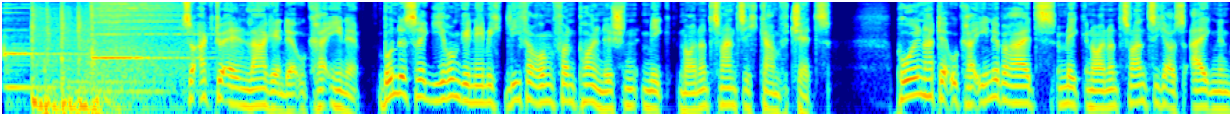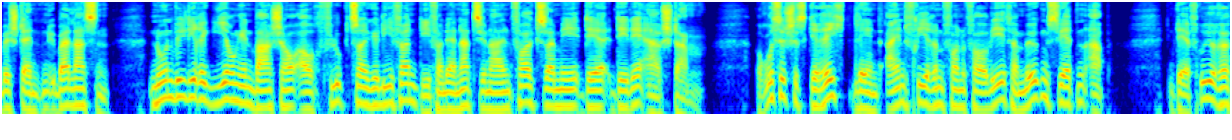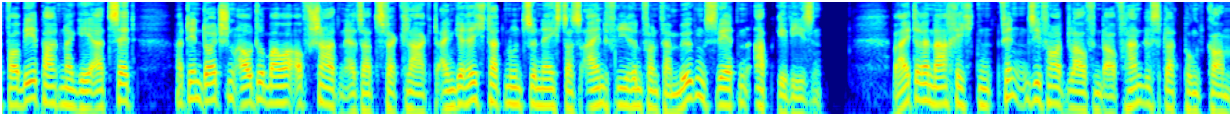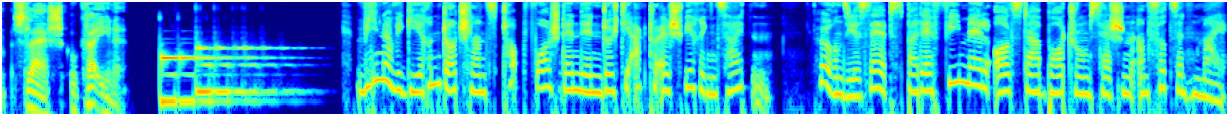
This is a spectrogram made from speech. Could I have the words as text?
Zur aktuellen Lage in der Ukraine. Bundesregierung genehmigt Lieferung von polnischen MiG-29 Kampfjets. Polen hat der Ukraine bereits MiG-29 aus eigenen Beständen überlassen. Nun will die Regierung in Warschau auch Flugzeuge liefern, die von der Nationalen Volksarmee der DDR stammen. Russisches Gericht lehnt Einfrieren von VW-Vermögenswerten ab. Der frühere VW-Partner GAZ hat den deutschen Autobauer auf Schadenersatz verklagt. Ein Gericht hat nun zunächst das Einfrieren von Vermögenswerten abgewiesen. Weitere Nachrichten finden Sie fortlaufend auf handelsblatt.com/Ukraine. Wie navigieren Deutschlands Top-Vorständinnen durch die aktuell schwierigen Zeiten? Hören Sie es selbst bei der Female All-Star Boardroom Session am 14. Mai.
